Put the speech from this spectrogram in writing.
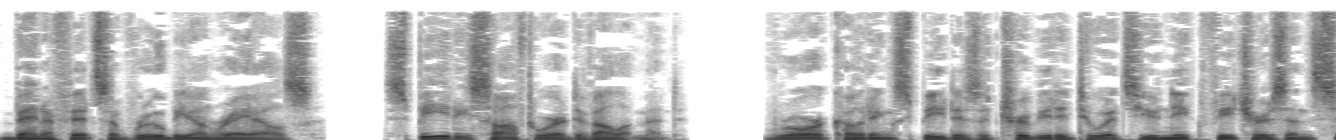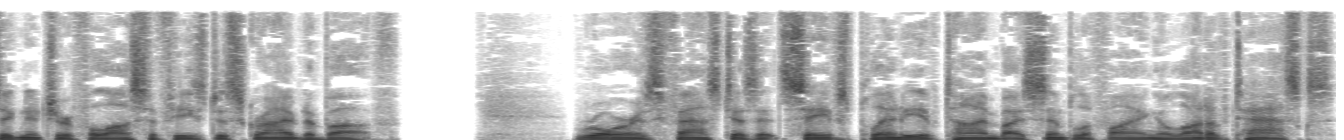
Benefits of Ruby on Rails Speedy software development. Roar coding speed is attributed to its unique features and signature philosophies described above. Roar is fast as it saves plenty of time by simplifying a lot of tasks,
